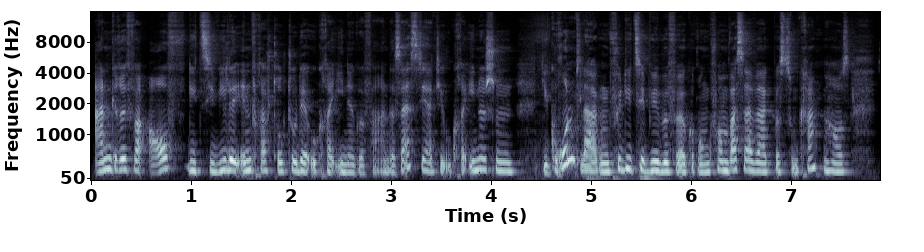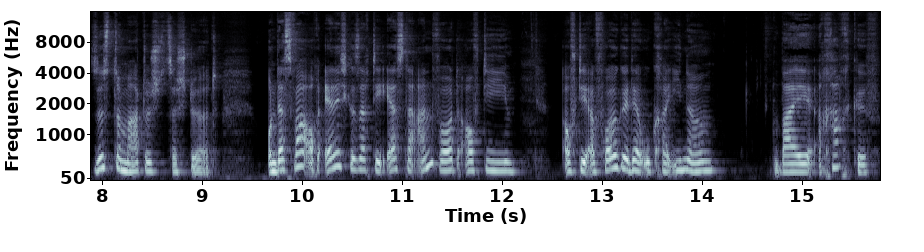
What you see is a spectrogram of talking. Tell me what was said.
Angriffe auf die zivile Infrastruktur der Ukraine gefahren. Das heißt, sie hat die ukrainischen, die Grundlagen für die Zivilbevölkerung vom Wasserwerk bis zum Krankenhaus systematisch zerstört. Und das war auch ehrlich gesagt die erste Antwort auf die, auf die Erfolge der Ukraine bei Kharkiv,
